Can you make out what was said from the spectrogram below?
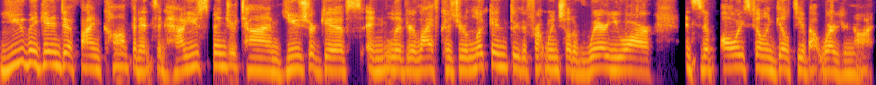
you begin to find confidence in how you spend your time, use your gifts, and live your life because you're looking through the front windshield of where you are instead of always feeling guilty about where you're not.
